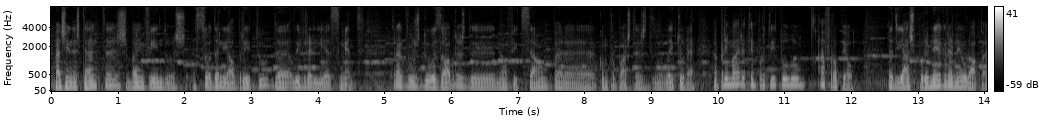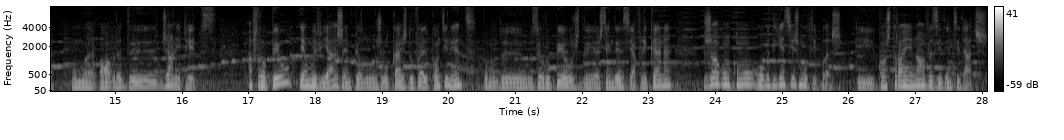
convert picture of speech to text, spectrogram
páginas tantas, bem-vindos. Sou Daniel Brito, da Livraria Semente. Trago-vos duas obras de não-ficção para, com propostas de leitura. A primeira tem por título Afropeu, a diáspora negra na Europa, uma obra de Johnny Pitts. Afropeu é uma viagem pelos locais do velho continente, onde os europeus de ascendência africana jogam com obediências múltiplas e constroem novas identidades.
